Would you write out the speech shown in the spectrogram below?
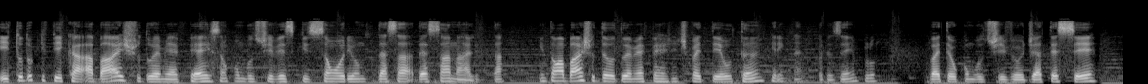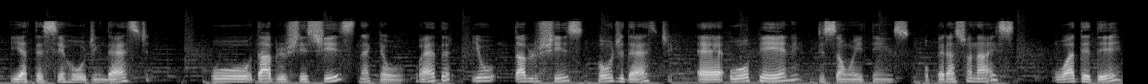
e tudo que fica abaixo do MFR são combustíveis que são oriundos dessa, dessa análise, tá? Então, abaixo do, do MFR a gente vai ter o tankering, né, por exemplo, vai ter o combustível de ATC e ATC Holding Dest, o WXX, né, que é o Weather, e o WX Hold Dest, é, o OPN, que são itens operacionais, o ADD,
